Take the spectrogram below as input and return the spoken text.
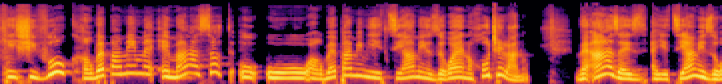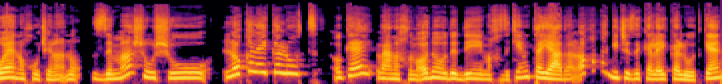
כי שיווק, הרבה פעמים, אה, מה לעשות, הוא, הוא הרבה פעמים יציאה מאזורי הנוחות שלנו. ואז היציאה מאזורי הנוחות שלנו זה משהו שהוא לא קלי קלות, אוקיי? ואנחנו מאוד מעודדים, מחזיקים את היד, אני לא יכולה להגיד שזה קלי קלות, כן?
